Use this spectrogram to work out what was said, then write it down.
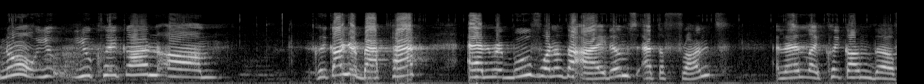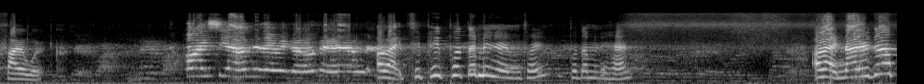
No, you you click on um click on your backpack and remove one of the items at the front and then like click on the firework. Oh, I see. Okay, there we go. Okay. All right, so put them in your inventory. Put them in your hand. All right, now you're gonna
